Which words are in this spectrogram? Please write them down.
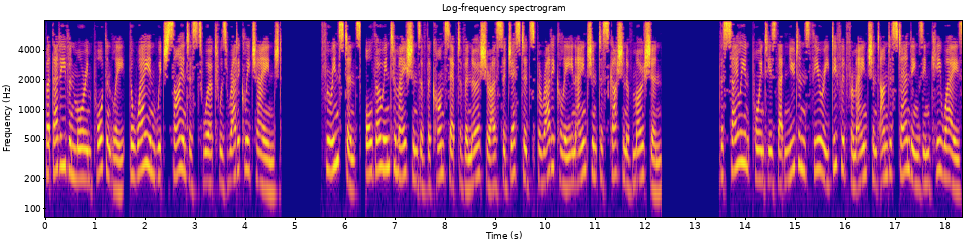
but that even more importantly, the way in which scientists worked was radically changed. For instance, although intimations of the concept of inertia are suggested sporadically in ancient discussion of motion, the salient point is that Newton's theory differed from ancient understandings in key ways,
